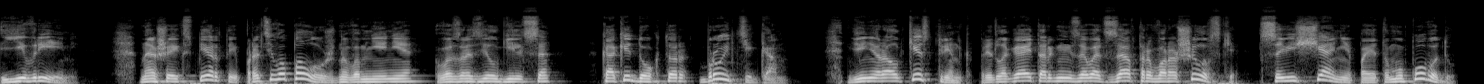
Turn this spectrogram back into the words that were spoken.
евреями. Наши эксперты противоположного мнения, возразил Гильса как и доктор Бройтигам. Генерал Кестринг предлагает организовать завтра в Ворошиловске совещание по этому поводу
